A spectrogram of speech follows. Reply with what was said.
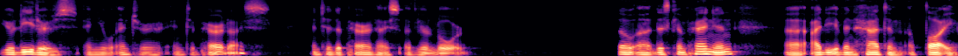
your leaders, and you will enter into paradise, into the paradise of your Lord. So uh, this companion, uh, Adi ibn Hatim al-Ta'i,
